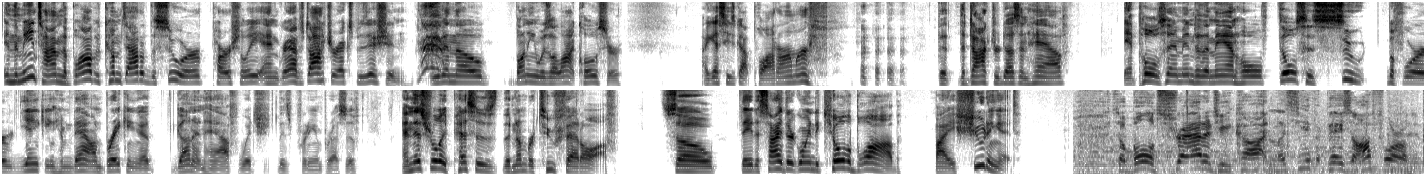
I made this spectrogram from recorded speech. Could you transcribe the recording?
In the meantime, the blob comes out of the sewer partially and grabs Dr. Exposition, even though Bunny was a lot closer. I guess he's got plot armor that the doctor doesn't have. It pulls him into the manhole, fills his suit before yanking him down, breaking a gun in half, which is pretty impressive. And this really pisses the number two Fed off. So they decide they're going to kill the blob by shooting it. It's a bold strategy, Cotton. Let's see if it pays off for them.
